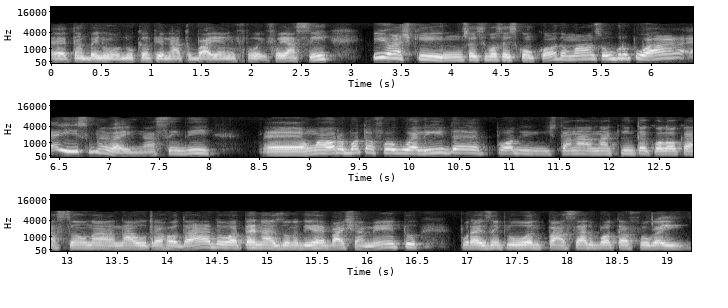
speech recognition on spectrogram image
é, também no, no, Campeonato Baiano foi, foi assim. E eu acho que, não sei se vocês concordam, mas o Grupo A é isso, né, velho? Assim, de é, uma hora o Botafogo é líder, pode estar na, na quinta colocação na, na outra rodada, ou até na zona de rebaixamento. Por exemplo, o ano passado, o Botafogo aí,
